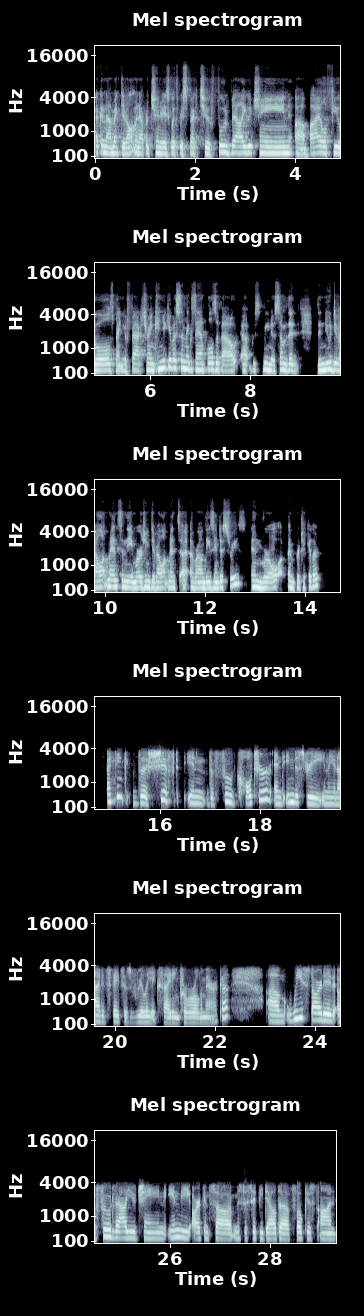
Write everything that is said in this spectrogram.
economic development opportunities with respect to food value chain, uh, biofuels, manufacturing. Can you give us some examples about, uh, you know, some of the the new developments and the emerging developments uh, around these industries in rural, in particular? I think the shift in the food culture and industry in the United States is really exciting for rural America. Um, we started a food value chain in the Arkansas Mississippi Delta focused on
